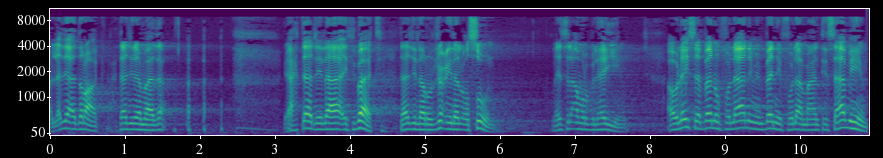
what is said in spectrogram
ما الذي أدراك؟ يحتاج إلى ماذا؟ يحتاج إلى إثبات يحتاج إلى الرجوع إلى الأصول. ليس الأمر بالهين. أو ليس بنو فلان من بني فلان مع انتسابهم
